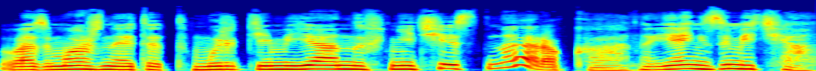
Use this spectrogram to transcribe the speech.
Возможно, этот Мартемьянов нечист на руку, но я не замечал.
